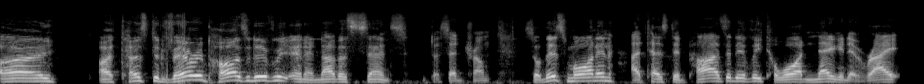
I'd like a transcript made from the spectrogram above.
Uh, I I tested very positively in another sense, said Trump. So this morning I tested positively toward negative, right?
